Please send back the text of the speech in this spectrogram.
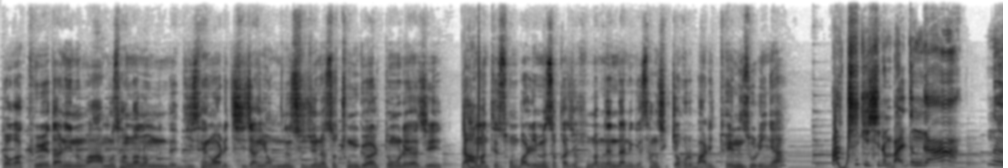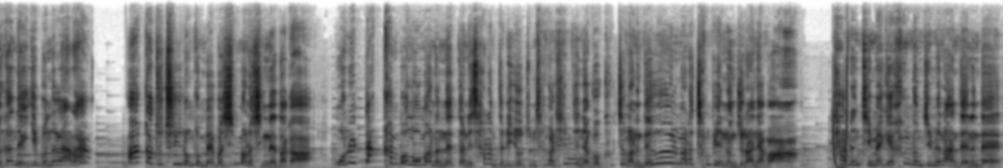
너가 교회 다니는 거 아무 상관없는데 네 생활에 지장이 없는 수준에서 종교 활동을 해야지 남한테 손 벌리면서까지 헌금 낸다는 게 상식적으로 말이 되는 소리냐? 아 주기 싫으면 말든가 너가 내 기분을 알아? 아까도 추이런금 매번 10만원씩 내다가 오늘 딱 한 번 5만원 냈더니 사람들이 요즘 생활 힘드냐고 걱정하는데 얼마나 창피했는 줄 아냐고 다른 팀에게 헌금 지면 안 되는데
